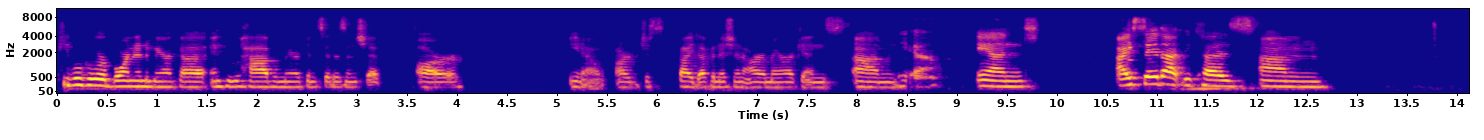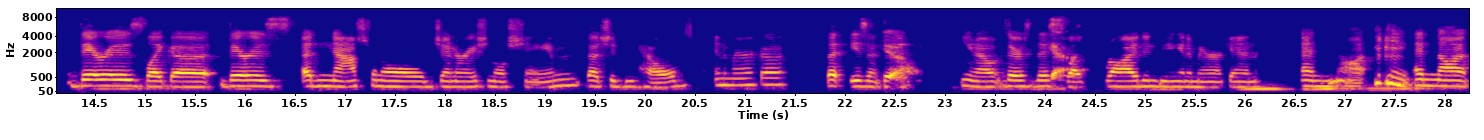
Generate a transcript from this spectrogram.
people who were born in America and who have American citizenship are you know are just by definition are americans. Um, yeah. and i say that because um, there is like a there is a national generational shame that should be held in america that isn't Yeah. you know there's this Yeah. like pride in being an american and not and not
